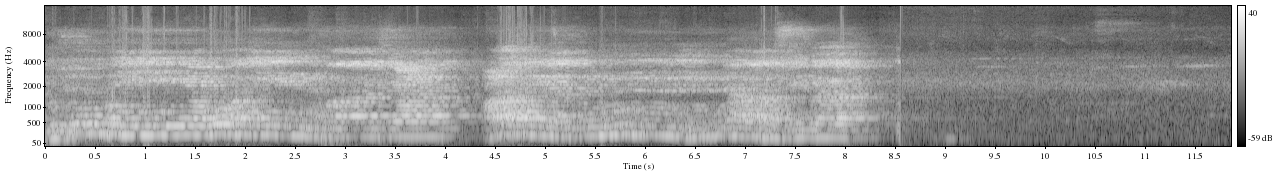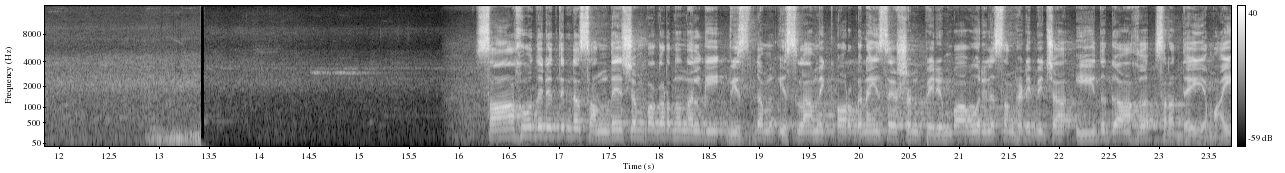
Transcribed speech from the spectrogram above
وجوه يومئذ خاشعة عاملة ناصبة സാഹോദര്യത്തിന്റെ സന്ദേശം പകർന്നു നൽകി വിസ്ഡം ഇസ്ലാമിക് ഓർഗനൈസേഷൻ പെരുമ്പാവൂരിൽ സംഘടിപ്പിച്ച ഈദ്ഗാഹ് ശ്രദ്ധേയമായി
